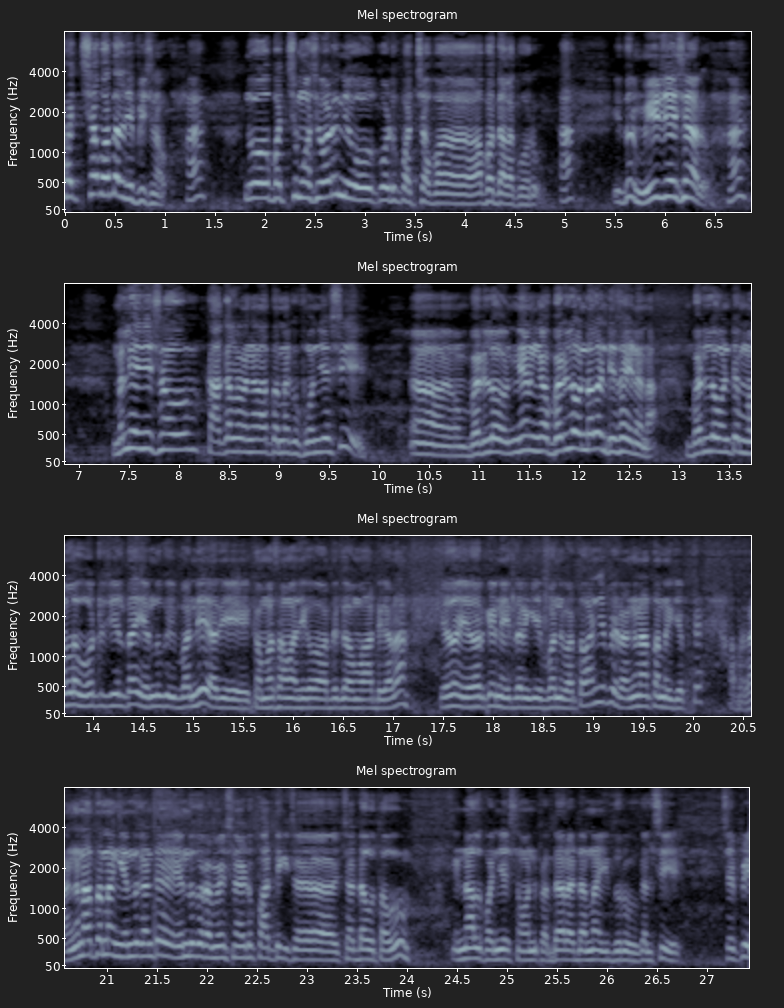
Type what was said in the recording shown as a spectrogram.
పచ్చి అబద్ధాలు చెప్పించినావు నువ్వు పచ్చి మోసేవాడు నువ్వు కొడుకు పచ్చి అబ అబద్ధాల కోరు ఇద్దరు మీరు చేసినారు మళ్ళీ ఏం చేసినావు? కాకల రంగనాథ్ అన్నకు ఫోన్ చేసి బరిలో నేను ఇంకా బరిలో ఉండాలని డిసైడ్ అయినా. బరిలో ఉంటే మళ్ళీ ఓట్లు చీలుతాయి ఎందుకు ఇబ్బంది? అది కమ్మ సామాజిక వార్డు వార్డు కదా. ఏదో ఎవరికైనా ఇద్దరికి ఇబ్బంది పడతావు అని చెప్పి రంగనాథ్ అన్నకి చెప్తే అప్పుడు రంగనాథ్ అన్నకి ఎందుకంటే ఎందుకు రమేష్ నాయుడు పార్టీకి చెడ్డ అవుతావు? ఇన్నాళ్ళు పనిచేసినామని పెద్దారెడ్డి అన్న ఇద్దరు కలిసి చెప్పి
